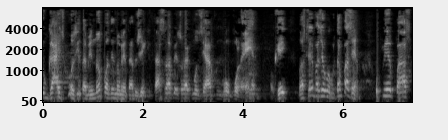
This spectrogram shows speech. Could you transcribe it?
o gás de cozinha também não podendo aumentar do jeito que está, senão a pessoa vai cozinhar com, com lenha, ok? Nós temos que fazer o que estamos fazendo. O primeiro passo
